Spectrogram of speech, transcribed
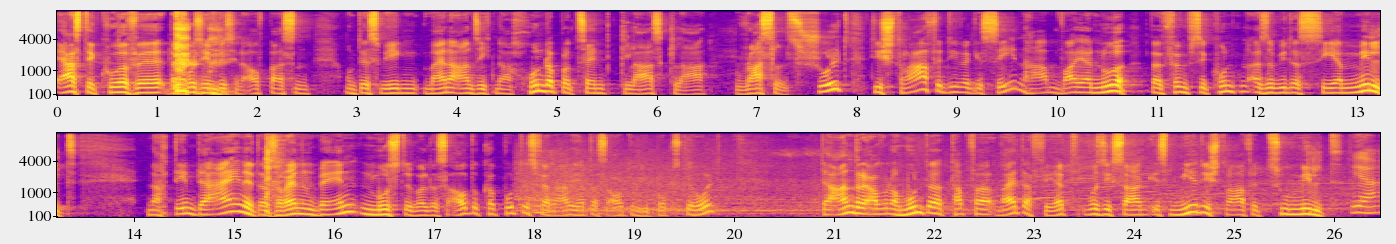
erste Kurve, da muss ich ein bisschen aufpassen. Und deswegen meiner Ansicht nach 100% glasklar Russells Schuld. Die Strafe, die wir gesehen haben, war ja nur bei fünf Sekunden, also wieder sehr mild. Nachdem der eine das Rennen beenden musste, weil das Auto kaputt ist, Ferrari hat das Auto in die Box geholt, der andere aber noch munter, tapfer weiterfährt, muss ich sagen, ist mir die Strafe zu mild. Ja.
